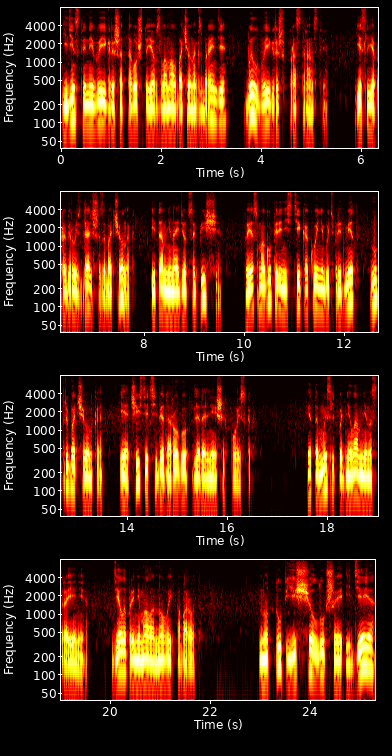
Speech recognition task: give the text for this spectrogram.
Единственный выигрыш от того, что я взломал бочонок с бренди, был выигрыш в пространстве. Если я проберусь дальше за бочонок, и там не найдется пищи, то я смогу перенести какой-нибудь предмет внутрь бочонка – и очистить себе дорогу для дальнейших поисков. Эта мысль подняла мне настроение. Дело принимало новый оборот. Но тут еще лучшая идея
